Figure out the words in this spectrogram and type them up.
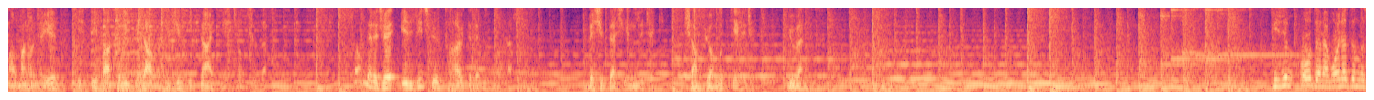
Alman hocayı istifasını geri almak için ikna etmeye çalışırlar. Son derece ilginç bir taahhütte de bulunurlar. Beşiktaş yenilecek, şampiyonluk gelecek, güven bize. bizim o dönem oynadığımız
